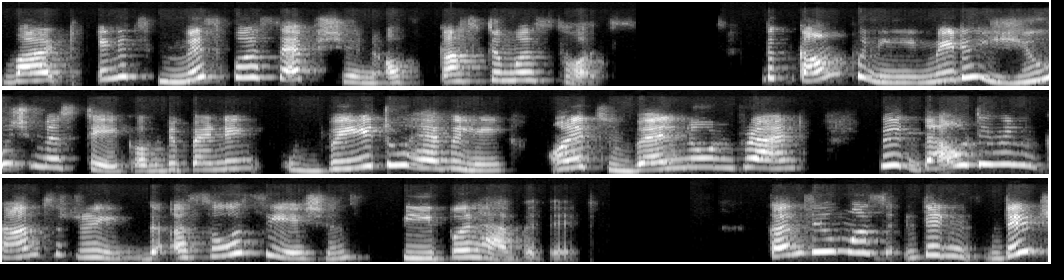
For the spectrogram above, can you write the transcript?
but in its misperception of customers' thoughts. The company made a huge mistake of depending way too heavily on its well known brand without even considering the associations people have with it. Consumers did, did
